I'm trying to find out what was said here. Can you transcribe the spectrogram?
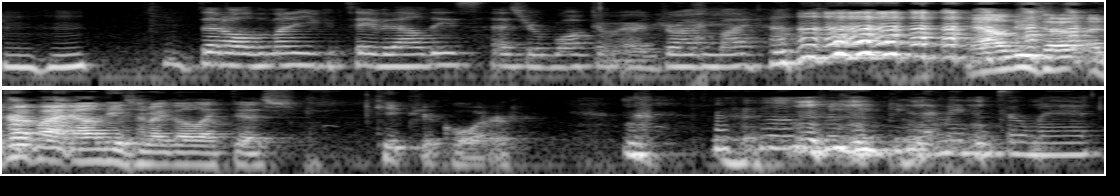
Is that all the money you could save at Aldi's as you're walking or driving by? Aldi's, I, I drive by Aldi's and I go like this. Keep your quarter. That made him so mad.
